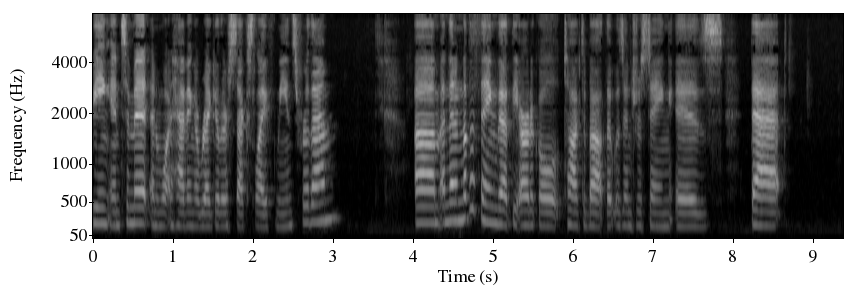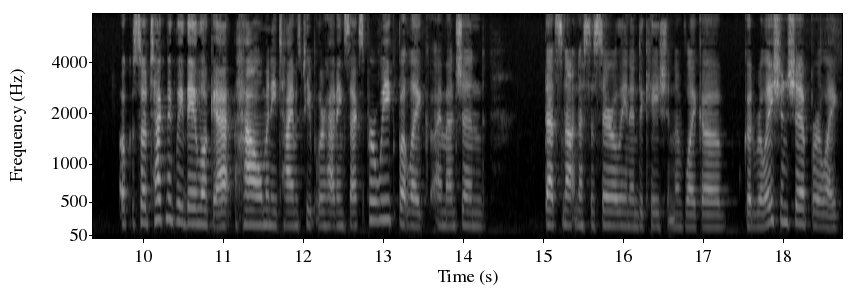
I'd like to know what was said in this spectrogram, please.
being intimate and what having a regular sex life means for them. Um, and then another thing that the article talked about that was interesting is that so technically they look at how many times people are having sex per week but like i mentioned that's not necessarily an indication of like a good relationship or like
